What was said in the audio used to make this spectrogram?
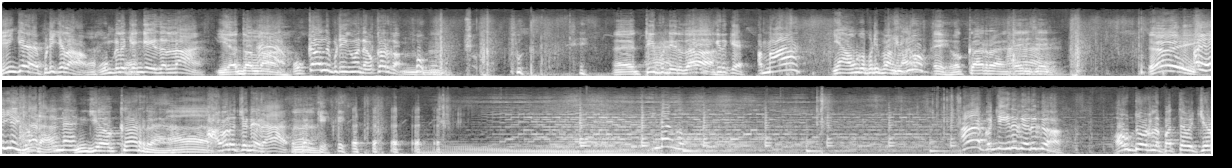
நீங்க பிடிக்கலாம். உங்களுக்கு எங்க இதெல்லாம்? எதெல்லாம்? உட்கார்ந்து பிடிங்க தீப்பெட்டி இருந்தா இருக்கு. அம்மா? ஏன் அவங்க பிடிப்பாங்களா? ஐயோ. ஏய் உட்கார்ற. சரி சரி. இங்க உட்கார்ற. அவரை சொன்னேரா கொஞ்சம் இருக்கு இருக்கு அவுட்டோர்ல பத்த வச்ச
